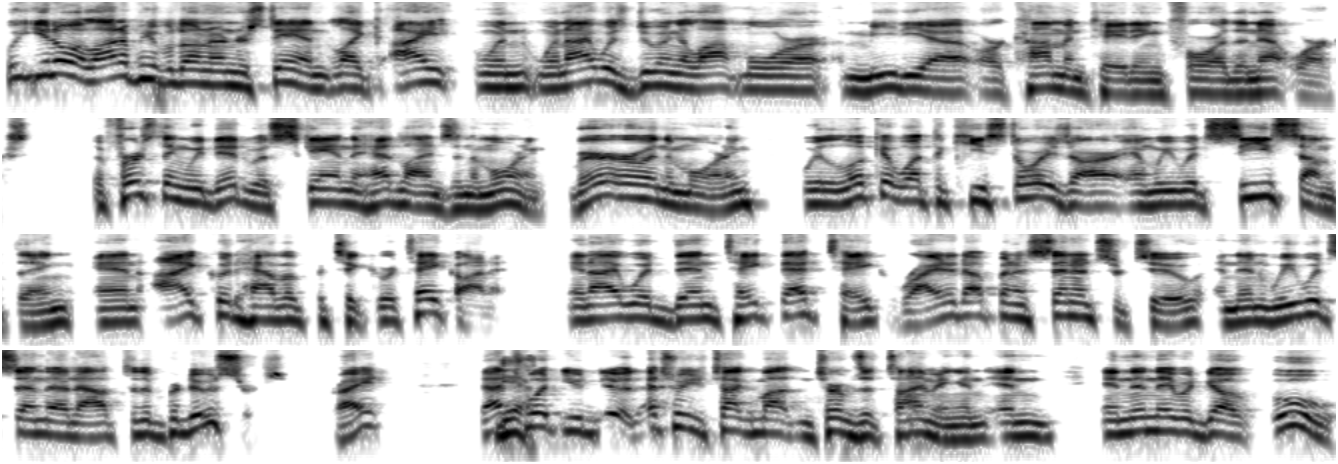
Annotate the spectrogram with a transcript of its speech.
Well, you know, a lot of people don't understand. Like I, when when I was doing a lot more media or commentating for the networks, the first thing we did was scan the headlines in the morning. Very early in the morning, we look at what the key stories are, and we would see something, and I could have a particular take on it. And I would then take that take, write it up in a sentence or two, and then we would send that out to the producers right? That's yeah. what you do. That's what you're talking about in terms of timing. And and and then they would go, ooh,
